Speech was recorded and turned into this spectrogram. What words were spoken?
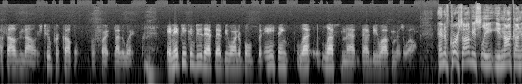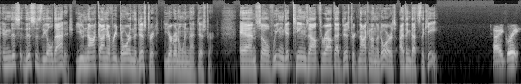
a thousand dollars, two per couple, by the way. And if you can do that, that'd be wonderful. But anything le- less than that, that'd be welcome as well. And of course, obviously, you knock on, and this this is the old adage: you knock on every door in the district, you're going to win that district. And so, if we can get teams out throughout that district knocking on the doors, I think that's the key. I agree.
